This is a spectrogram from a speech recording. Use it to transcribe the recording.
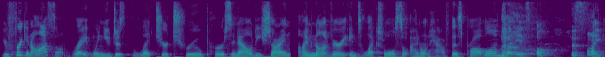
you're freaking awesome, right? When you just let your true personality shine. I'm not very intellectual, so I don't have this problem, but it's almost like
